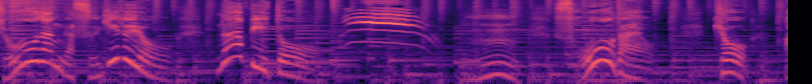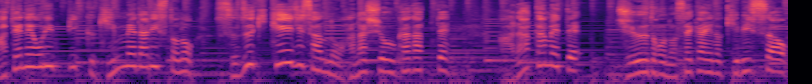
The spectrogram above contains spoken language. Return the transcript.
冗談が過ぎるよ。なあピートうんそうだよ。今日アテネオリンピック金メダリストの鈴木啓二さんのお話を伺って改めて柔道の世界の厳しさを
